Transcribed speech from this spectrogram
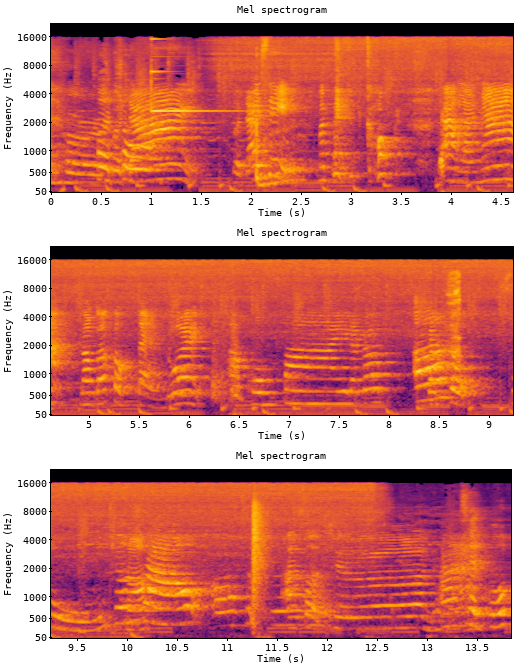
and her เปิดโชว์ได้ เปิดได้สิ มันเป็นก๊อกอ่างล้างหน้า เราก็ตกแต่งด้วยอะโคมไฟแล้วก็อ๋อกระจกสูงเช้าเนาะเช้าอ๋อสดชื่นอะสดชื่นอะเสร็จปุ๊บ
